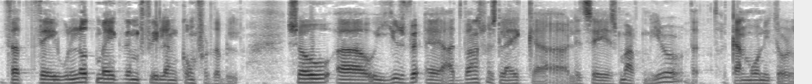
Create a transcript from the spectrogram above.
that they will not make them feel uncomfortable. So we use v- advancements like, let's say, a smart mirror that can monitor.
